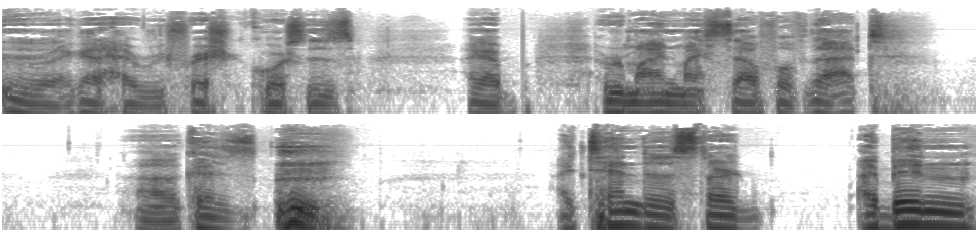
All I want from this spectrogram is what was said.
uh, I gotta have refresher courses. I gotta remind myself of that because I tend to start. I've been,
